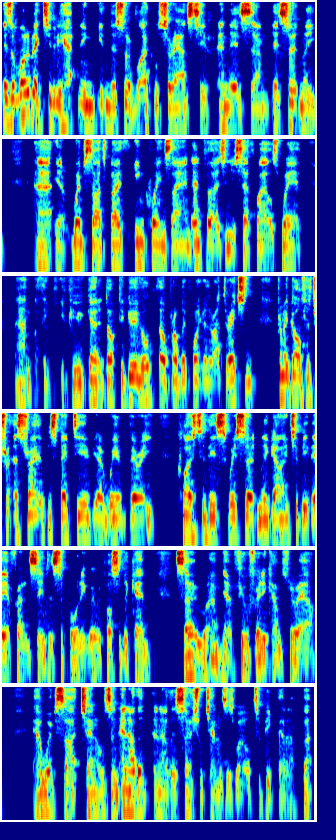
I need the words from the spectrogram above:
there's a lot of activity happening in the sort of local surrounds, Tiff, and there's um, there's certainly uh, you know, websites both in Queensland and for those in New South Wales where um, I think if you go to Dr. Google, they'll probably point you in the right direction. From a Golf Australia perspective, you know, we're very close to this. We're certainly going to be there front and centre supporting where we possibly can. So, um, you know, feel free to come through our our website channels and, and other and other social channels as well to pick that up. But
